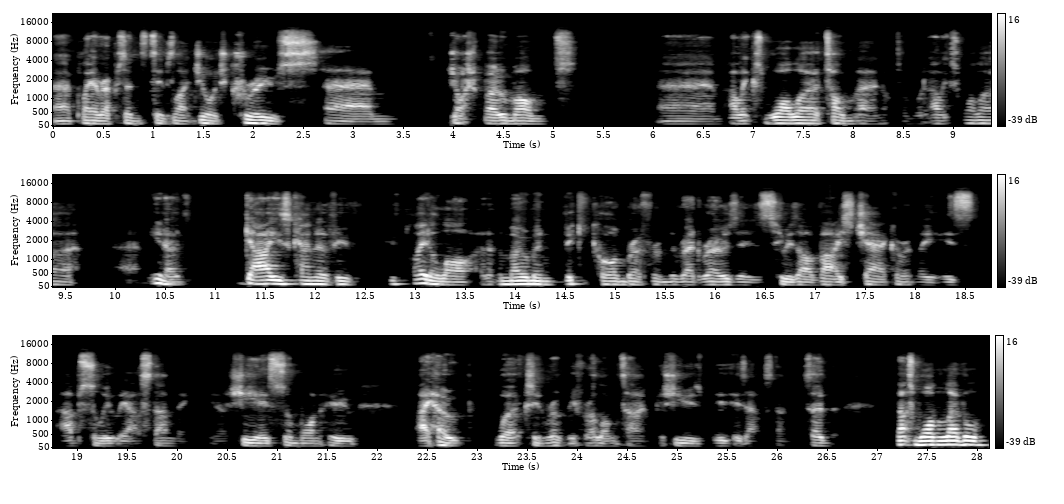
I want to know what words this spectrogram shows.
uh, player representatives like George Kruis, um, Josh Beaumont, um, Alex Waller, Tom, uh, not Tom Wood, Alex Waller, uh, you know, guys kind of who've, who've played a lot. And at the moment, Vickii Cornborough from the Red Roses, who is our vice chair currently, is absolutely outstanding. You know, she is someone who I hope works in rugby for a long time because she is, is outstanding. So that's one level.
